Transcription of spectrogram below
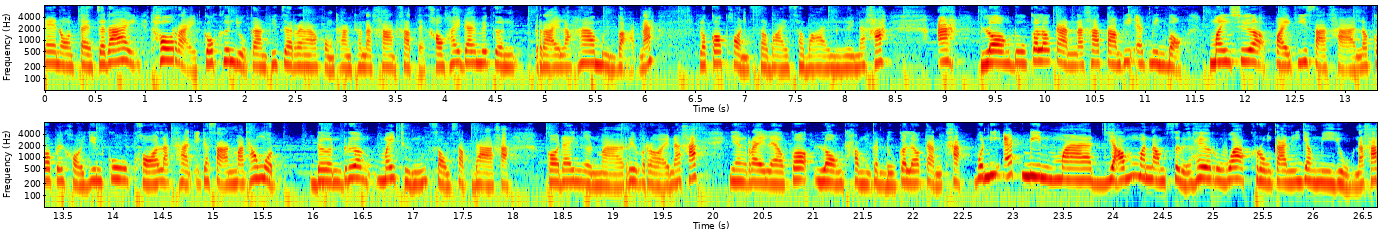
แน่นอนแต่จะได้เท่าไหร่ก็ขึ้นอยู่การพิจารณาของทางธนาคารค่ะ แต่เขาให้ได้ไม่เกินรายละ 50,000 บาทนะ แล้วก็ผ่อนสบายๆเลยนะคะอะลองดูก็แล้วกันนะคะ ตามที่แอดมินบอกไม่เชื่อไปที่สาขา แล้วก็ไปขอยื่นกู้ขอหลักฐานเอกสารมาทั้งหมดเดินเรื่องไม่ถึง 2 สัปดาห์ค่ะ ก็ได้เงินมาเรียบร้อยนะคะ อย่างไรแล้วก็ลองทำกันดูก็แล้วกันค่ะ วันนี้แอดมินมาย้ำมานำเสนอให้รู้ว่าโครงการนี้ยังมีอยู่นะคะ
